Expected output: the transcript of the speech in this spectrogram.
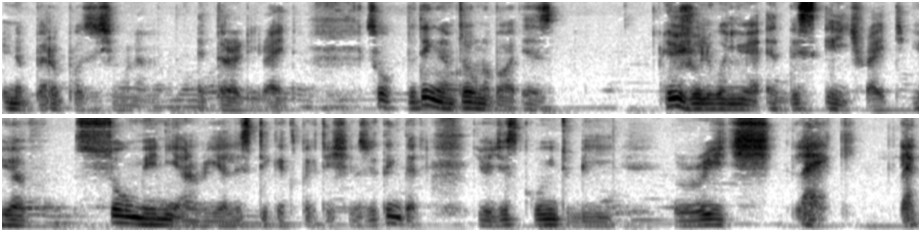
in a better position when i'm at 30 right? So the thing i'm talking about is usually when you're at this age right you have so many unrealistic expectations. You think that you're just going to be rich like like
